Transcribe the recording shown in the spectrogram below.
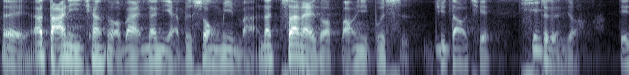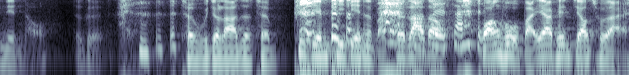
对，那打你一枪怎么办？那你还不是送命嘛？那三来说保你不死，你去道歉，是这个人就点点头。这个车夫就拉着车屁颠屁颠的把车拉到黄府，把鸦片交出来。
